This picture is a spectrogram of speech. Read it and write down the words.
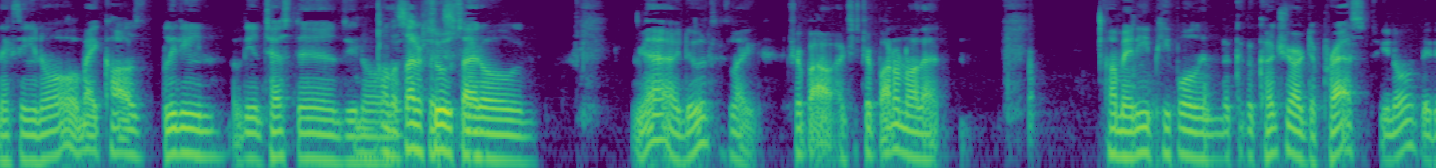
next thing you know, oh, it might cause bleeding of the intestines, you know, All the side effects. suicidal. Yeah, dude, it's like trip out. I just trip out on all that. How many people in the, the country are depressed? You know, they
